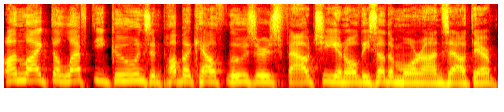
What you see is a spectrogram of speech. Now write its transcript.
unlike the lefty goons and public health losers, Fauci, and all these other morons out there.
